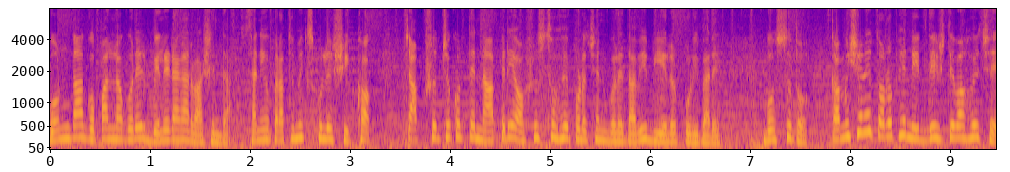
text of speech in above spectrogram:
বনগাঁ গোপালনগরের বেলেডাঙ্গার বাসিন্দা। স্থানীয় প্রাথমিক স্কুলের শিক্ষক। চাপ সহ্য করতে না পেরে অসুস্থ হয়ে পড়েছেন বলে দাবি বিএলওর পরিবারের বস্তুত, কমিশনের তরফে নির্দেশ দেওয়া হয়েছে,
